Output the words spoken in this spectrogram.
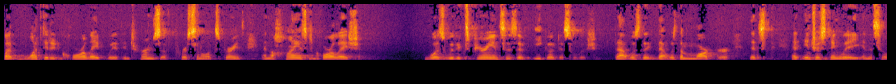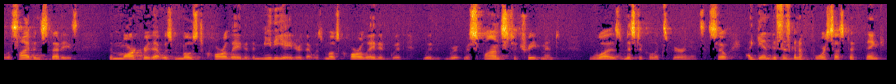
but what did it correlate with in terms of personal experience? And the highest correlation was with experiences of ego dissolution. That was the, that was the marker that's, and interestingly, in the psilocybin studies, the marker that was most correlated, the mediator that was most correlated with, with re- response to treatment was mystical experience. So again, this is going to force us to think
